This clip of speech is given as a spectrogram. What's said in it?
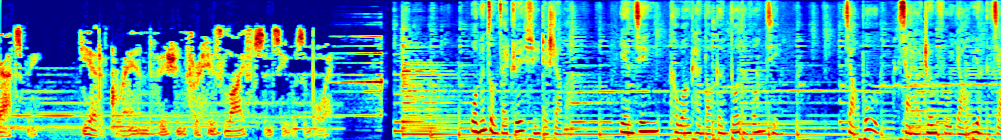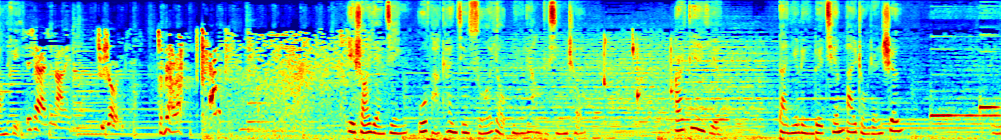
Gatsby. He had a grand vision for his life since he was a boy. 我们总在追寻着什么，眼睛渴望看到更多的风景，脚步想要征服遥远的疆域。接下来是哪里？学校的地方。准备好了。一双眼睛无法看尽所有明亮的星辰，而电影带你领略千百种人生。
